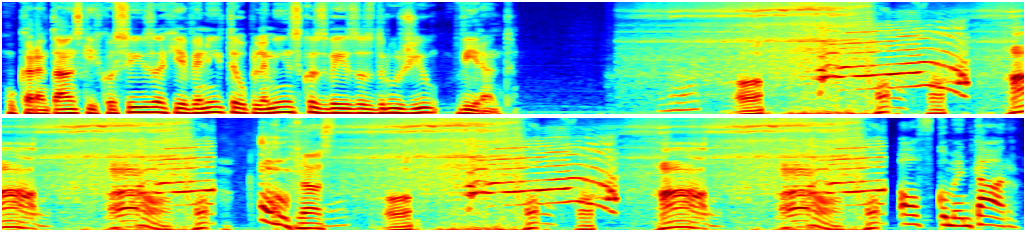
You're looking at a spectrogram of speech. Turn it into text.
V karantanskih kosezah je Venete v plemensko zvezo združil Virant. Off komentar.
